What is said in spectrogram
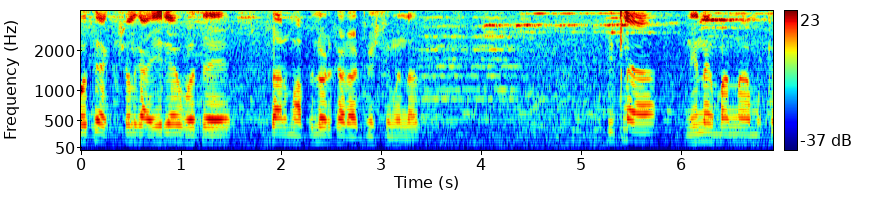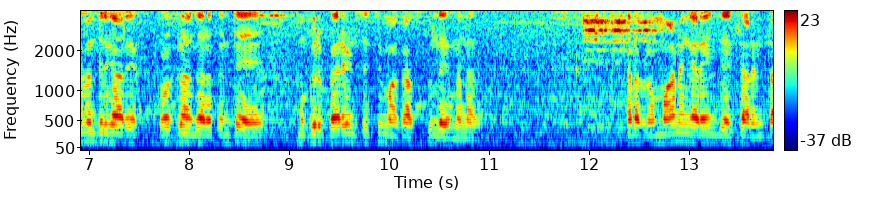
పోతే యాక్చువల్గా ఆ ఏరియాకి పోతే సార్ మా పిల్లోడికి కాడ అడ్మిషన్ ఇవ్వమన్నారు. ఇట్లా నిన్న మన ముఖ్యమంత్రి గారి ప్రోగ్రాం జరుగుతుంటే ముగ్గురు పేరెంట్స్ వచ్చి మాకు ఆ స్కూల్లో ఏమన్నారు. అక్కడ బ్రహ్మాండంగా అరేంజ్ చేశారంట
